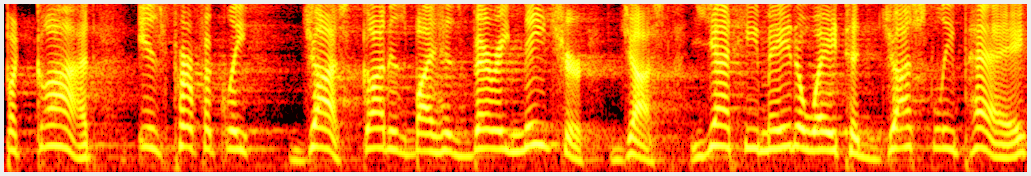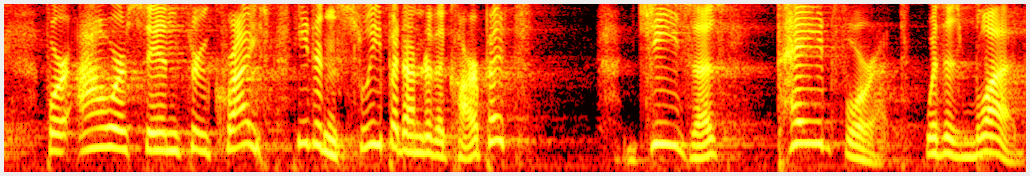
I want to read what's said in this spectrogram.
But God is perfectly just. God is by his very nature just. Yet he made a way to justly pay for our sin through Christ. He didn't sweep it under the carpet. Jesus paid for it with his blood.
